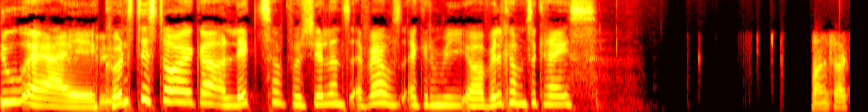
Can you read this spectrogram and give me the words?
Du er øh, kunsthistoriker og lektor på Sjællands Erhvervsakademi, og velkommen til Græs. Mange tak.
